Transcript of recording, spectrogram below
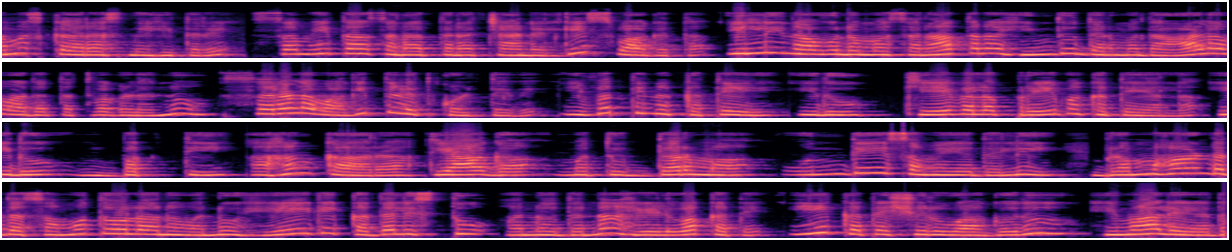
ನಮಸ್ಕಾರ ಸ್ನೇಹಿತರೆ, ಸಂಹಿತಾ ಸನಾತನ ಚಾನೆಲ್ಗೆ ಸ್ವಾಗತ. ಇಲ್ಲಿ ನಾವು ನಮ್ಮ ಸನಾತನ ಹಿಂದೂ ಧರ್ಮದ ಆಳವಾದ ತತ್ವಗಳನ್ನು ಸರಳವಾಗಿ ತಿಳಿದುಕೊಳ್ತೇವೆ. ಇವತ್ತಿನ ಕತೆ ಇದು ಕೇವಲ ಪ್ರೇಮ ಕಥೆಯಲ್ಲ. ಇದು ಭಕ್ತಿ, ಅಹಂಕಾರ, ತ್ಯಾಗ ಮತ್ತು ಧರ್ಮ ಒಂದೇ ಸಮಯದಲ್ಲಿ ಬ್ರಹ್ಮಾಂಡದ ಸಮತೋಲನವನ್ನು ಹೇಗೆ ಕದಲಿಸ್ತು ಅನ್ನೋದನ್ನ ಹೇಳುವ ಕತೆ ಈ ಕತೆ ಶುರುವಾಗೋದು ಹಿಮಾಲಯದ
